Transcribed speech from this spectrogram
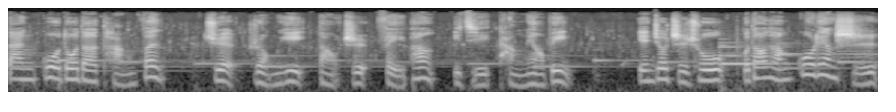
但过多的糖分却容易导致肥胖以及糖尿病。研究指出，葡萄糖过量时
